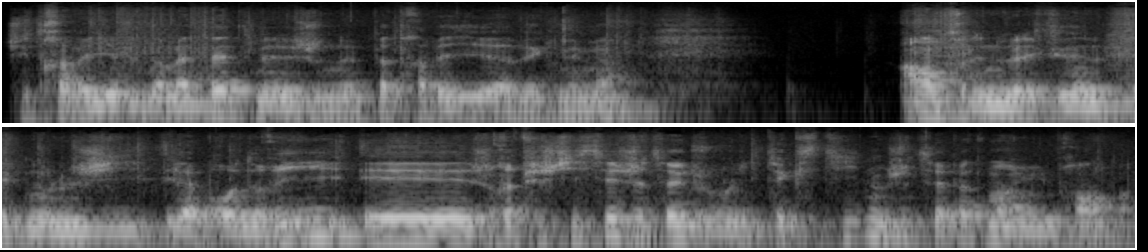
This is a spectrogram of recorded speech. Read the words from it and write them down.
j'ai travaillé dans ma tête, mais je n'ai pas travaillé avec mes mains. Entre les nouvelles techno- technologies et la broderie, et je réfléchissais, je savais que je voulais le textile, mais je ne savais pas comment m'y prendre.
